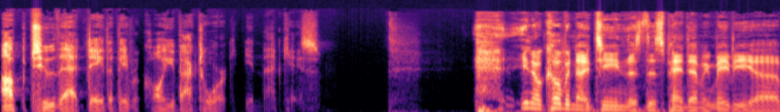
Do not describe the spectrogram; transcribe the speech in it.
up to that day that they recall you back to work in that case. You know, COVID nineteen, this this pandemic may be a,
